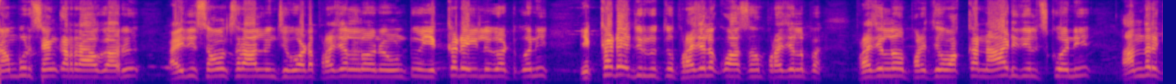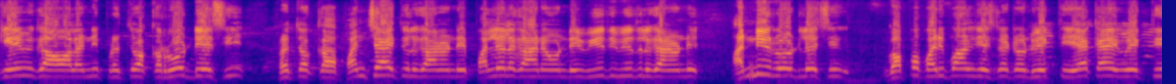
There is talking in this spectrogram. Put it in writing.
నంబూరు శంకర్రావు గారు ఐదు సంవత్సరాల నుంచి కూడా ప్రజల్లోనే ఉంటూ ఇక్కడే ఇల్లు కట్టుకొని ఇక్కడే తిరుగుతూ ప్రజల కోసం ప్రజల ప్రజల్లో ప్రతి ఒక్క నాడి తెలుసుకొని అందరికి ఏమి కావాలని ప్రతి ఒక్క రోడ్డు వేసి ప్రతి ఒక్క పంచాయతీలు కానివ్వండి పల్లెలు కానివ్వండి వీధి వీధులు కానివ్వండి అన్ని రోడ్లు వేసి గొప్ప పరిపాలన చేసినటువంటి వ్యక్తి ఏకైక వ్యక్తి.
